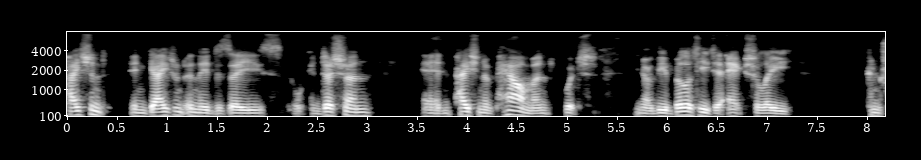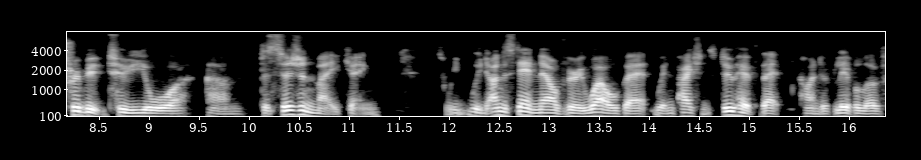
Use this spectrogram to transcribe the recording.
patient engagement in their disease or condition, and patient empowerment, which you know the ability to actually contribute to your um, decision making. So we, we understand now very well that when patients do have that kind of level of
